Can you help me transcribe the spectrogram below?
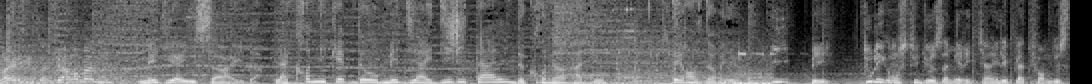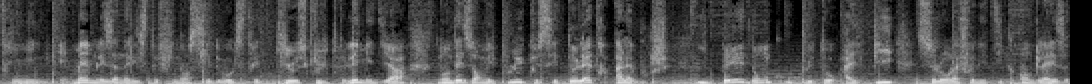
Ladies and gentlemen, Media Inside. La chronique hebdo, média et digital de Croner Radio. Terence Derieux. IP. Tous les grands studios américains et les plateformes de streaming et même les analystes financiers de Wall Street qui auscultent les médias n'ont désormais plus que ces deux lettres à la bouche. IP donc, ou plutôt IP, selon la phonétique anglaise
